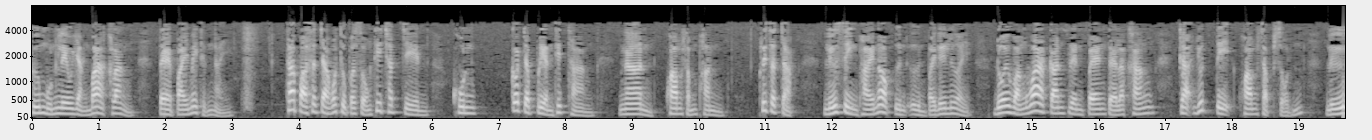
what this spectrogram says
คือหมุนเร็วอย่างบ้าคลั่ง แต่ไปไม่ถึงไหน ถ้าปราศจากวัตถุประสงค์ที่ชัดเจน คุณก็จะเปลี่ยนทิศทาง งาน ความสัมพันธ์ คริสตจักรหรือสิ่งภายนอกอื่น ๆ ไปเรื่อยๆ โดยหวังว่าการเปลี่ยนแปลงแต่ละครั้งจะยุติความสับสน หรือ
